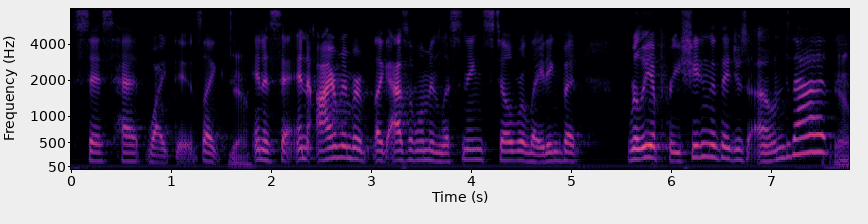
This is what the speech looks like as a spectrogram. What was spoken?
cis het white dudes, like Yeah. in a sense. And I remember like as a woman listening, still relating, but really appreciating that they just owned that Yeah.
